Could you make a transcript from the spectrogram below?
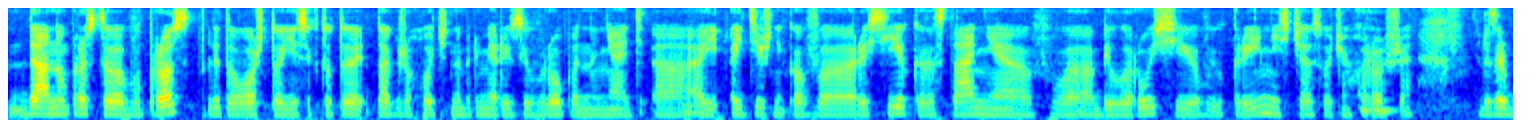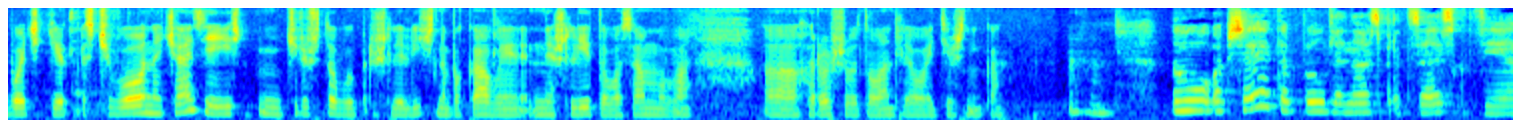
да, ну просто вопрос для того, что если кто-то также хочет, например, из Европы нанять а, ай- айтишников в России, в Казахстане, в Беларуси, в Украине сейчас очень хорошие mm-hmm. разработчики. С чего начать и через что вы пришли лично, пока вы нашли того самого а, хорошего, талантливого айтишника? Mm-hmm. Ну, вообще это был для нас процесс, где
